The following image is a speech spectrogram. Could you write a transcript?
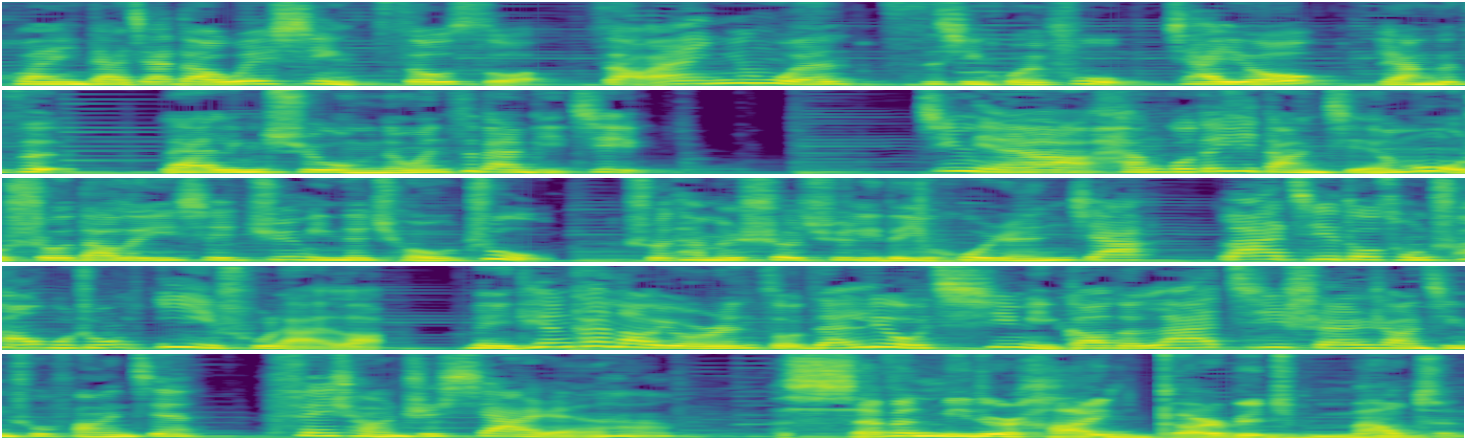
欢迎大家到微信搜索“早安英文”，私信回复“加油”两个字 来领取我们的文字版笔记。今年啊，韩国的一档节目收到了一些居民的求助，说他们社区里的一户人家垃圾都从窗户中溢出来了，每天看到有人走在六七米高的垃圾山上进出房间，非常之吓人哈。A seven meter high garbage mountain.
